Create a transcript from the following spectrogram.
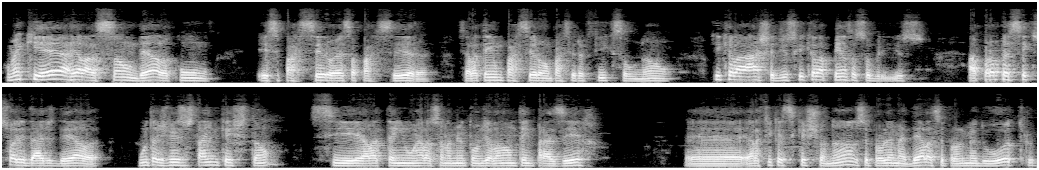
Como é que é a relação dela com esse parceiro ou essa parceira? Se ela tem um parceiro ou uma parceira fixa ou não? O que, que ela acha disso? O que, que ela pensa sobre isso? A própria sexualidade dela muitas vezes está em questão. Se ela tem um relacionamento onde ela não tem prazer, é, ela fica se questionando se o problema é dela, se o problema é do outro,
